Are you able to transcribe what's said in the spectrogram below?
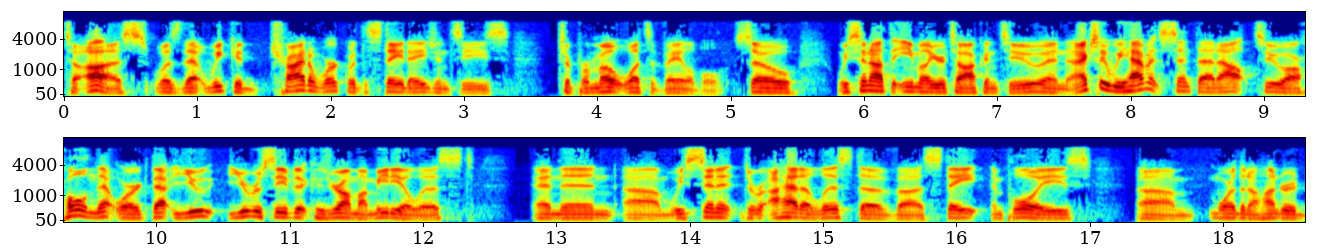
to us was that we could try to work with the state agencies to promote what's available. So we sent out the email you're talking to, and actually we haven't sent that out to our whole network. That you you received it because you're on my media list, and then um, we sent it. I had a list of uh, state employees, um, more than 100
